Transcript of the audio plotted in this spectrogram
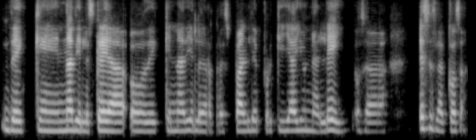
de que nadie les crea o de que nadie les respalde porque ya hay una ley, o sea, esa es la cosa,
